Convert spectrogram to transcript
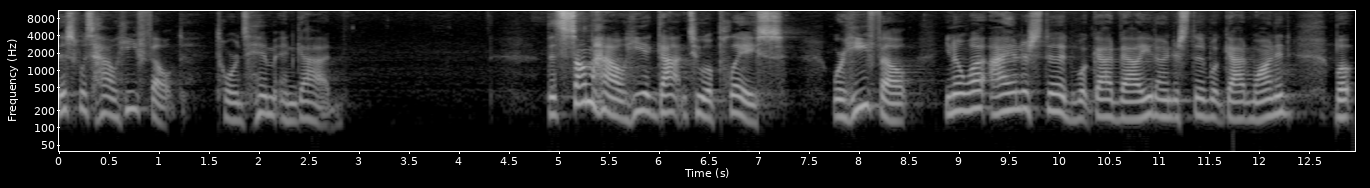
This was how he felt towards him and God. That somehow he had gotten to a place where he felt, you know what, I understood what God valued, I understood what God wanted, but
